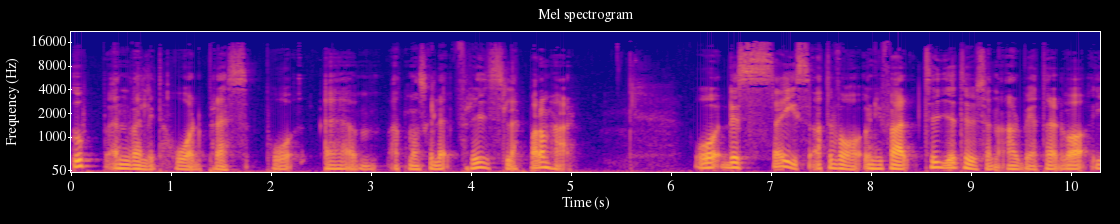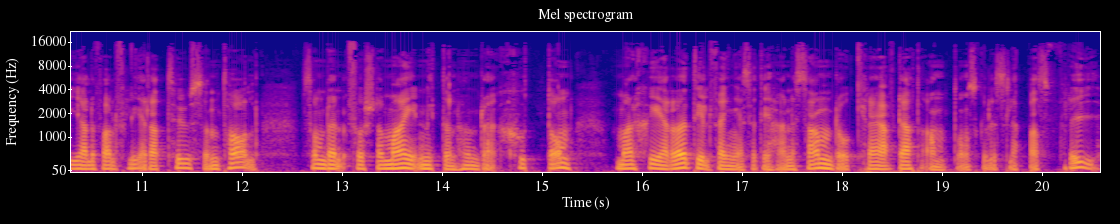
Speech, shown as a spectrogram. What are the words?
upp en väldigt hård press på eh, att man skulle frisläppa de här. Och det sägs att det var ungefär 10 000 arbetare, det var i alla fall flera tusental, som den 1 maj 1917 marscherade till fängelset i Härnösand och krävde att Anton skulle släppas fri.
